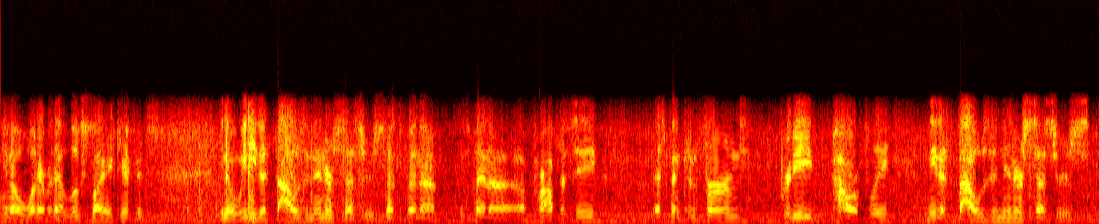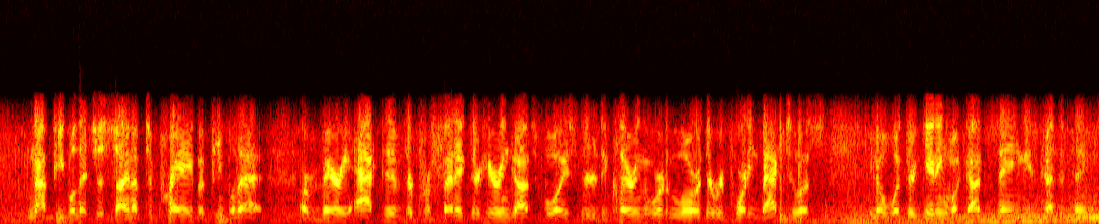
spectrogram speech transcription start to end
You know, whatever that looks like. If it's you know, we need a thousand intercessors. That's been a it's been a, a prophecy that's been confirmed pretty powerfully. We need a thousand intercessors, not people that just sign up to pray, but people that are very active. They're prophetic. They're hearing God's voice. They're declaring the word of the Lord. They're reporting back to us, you know, what they're getting, what God's saying, these kinds of things.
